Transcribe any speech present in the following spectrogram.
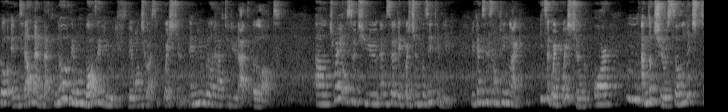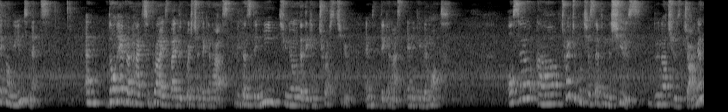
go and tell them that no, they won't bother you if they want to ask a question, and you will have to do that a lot. Uh, try also to answer the question positively. You can say something like, it's a great question, or mm, I'm not sure, so let's check on the internet. And don't ever act surprised by the question they can ask, because they need to know that they can trust you and they can ask anything they want. Also, uh, try to put yourself in the shoes. Do not use jargon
